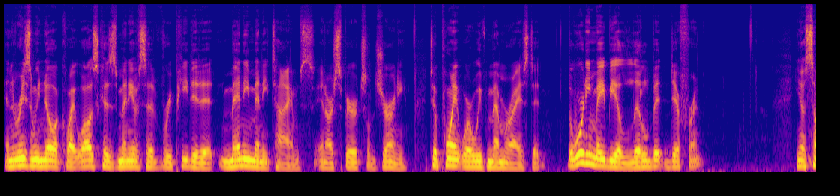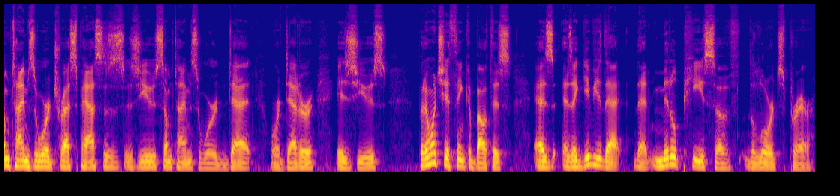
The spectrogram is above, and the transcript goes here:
And the reason we know it quite well is because many of us have repeated it many, many times in our spiritual journey to a point where we've memorized it. The wording may be a little bit different. You know, sometimes the word trespasses is used, sometimes the word debt or debtor is used. But I want you to think about this as, as I give you that, that middle piece of the Lord's Prayer.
